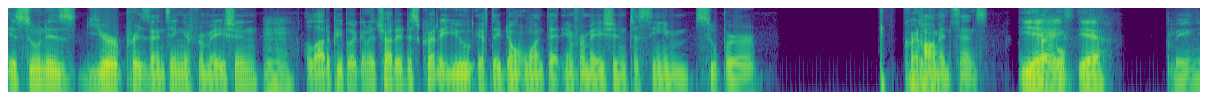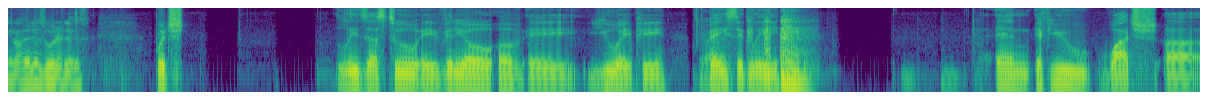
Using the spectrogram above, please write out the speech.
as soon as you're presenting information, hmm a lot of people are going to try to discredit you if they don't want that information to seem super Credible. common sense, Yeah, ex- yeah. I mean, you know, it is what it is. which leads us to a video of a UAP. Right. Basically, and if you watch, uh,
